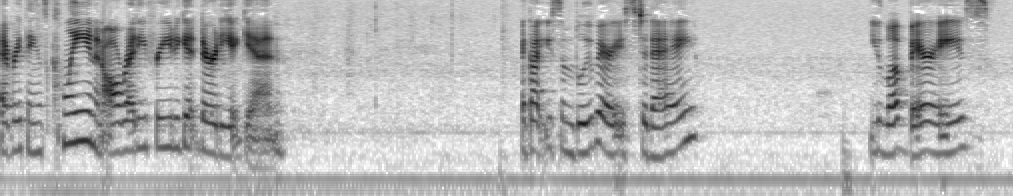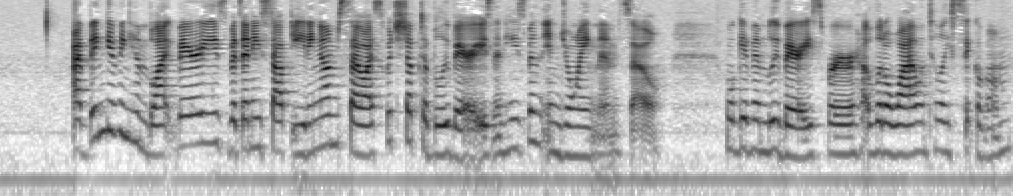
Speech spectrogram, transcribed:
Everything's clean and all ready for you to get dirty again. I got you some blueberries today. You love berries. I've been giving him blackberries, but then he stopped eating them, so I switched up to blueberries, and he's been enjoying them, so we'll give him blueberries for a little while until he's sick of them.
